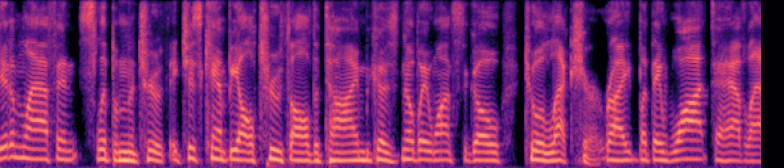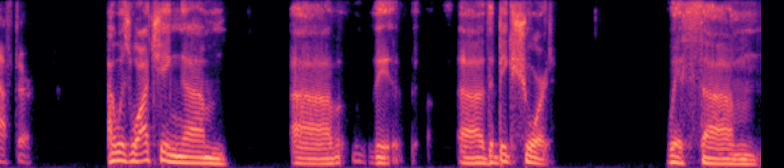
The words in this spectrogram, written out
get them laughing, slip them the truth. It just can't be all truth all the time because nobody wants to go to a lecture, right? But they want to have laughter. I was watching um, uh, the uh, the Big Short with um,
